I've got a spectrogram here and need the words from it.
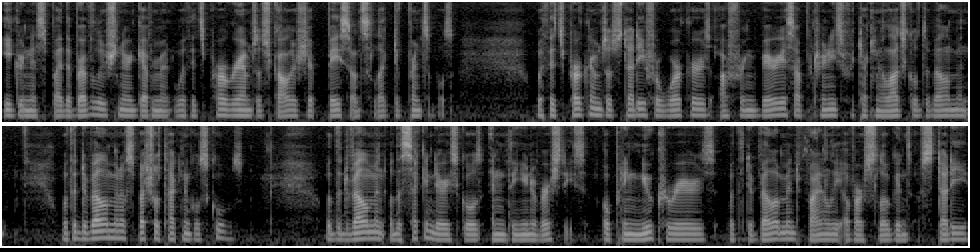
eagerness by the revolutionary government with its programs of scholarship based on selective principles, with its programs of study for workers offering various opportunities for technological development, with the development of special technical schools, with the development of the secondary schools and the universities, opening new careers, with the development finally of our slogans of study,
